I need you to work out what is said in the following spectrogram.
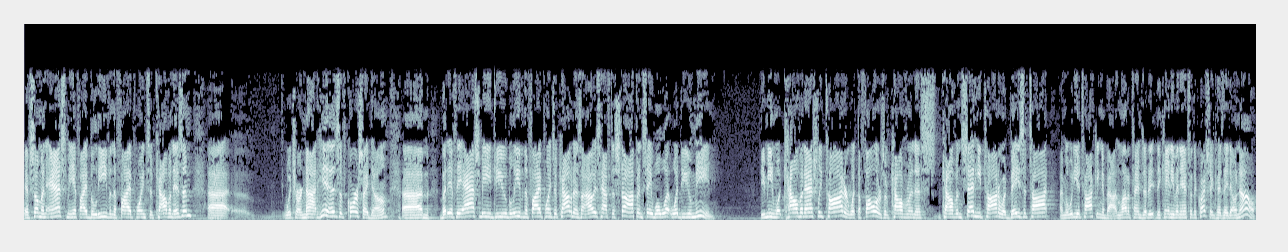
If someone asked me if I believe in the five points of Calvinism, uh, which are not his, of course I don't. Um, but if they ask me, do you believe in the five points of Calvinism, I always have to stop and say, well, what, what do you mean? Do you mean what Calvin actually taught, or what the followers of Calvinists, Calvin said he taught, or what Beza taught? I mean, what are you talking about? And a lot of times they can't even answer the question because they don't know.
